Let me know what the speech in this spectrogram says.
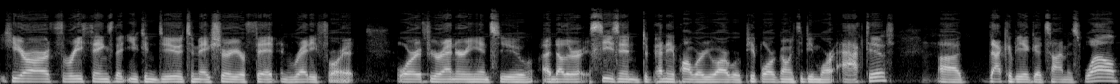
Here are three things that you can do to make sure you're fit and ready for it or if you're entering into another season, depending upon where you are, where people are going to be more active, mm-hmm. uh, that could be a good time as well.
